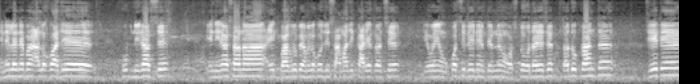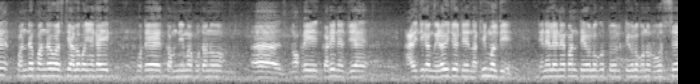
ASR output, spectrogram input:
એને લઈને પણ આ લોકો આજે ખૂબ નિરાશ છે. એ નિરાશાના એક ભાગરૂપે અમે લોકો જે સામાજિક કાર્યકર છે, તેઓ અહીંયા ઉપસ્થિત રહીને તેમને હોસલો વધારે છે. તદુપરાંત જે તે પંદર પંદર વર્ષથી આ લોકો અહીંયા કંઈ પોતે કંપનીમાં પોતાનું નોકરી કરીને જે આવી જગ્યા મેળવવી જોઈએ તે નથી મળતી. તેને લઈને પણ તેઓ લોકો તેઓ લોકોનો રોષ છે.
